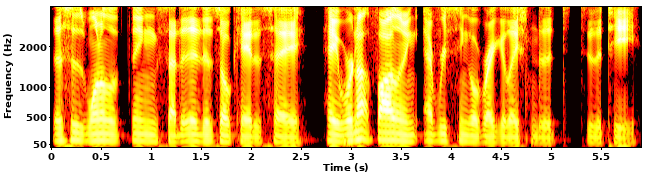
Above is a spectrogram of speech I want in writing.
This is one of the things that it is okay to say, hey, we're not following every single regulation to the, to the T.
